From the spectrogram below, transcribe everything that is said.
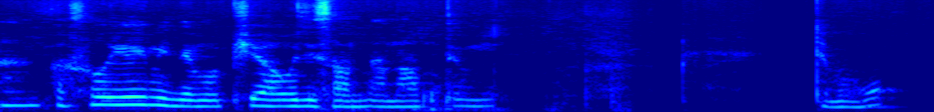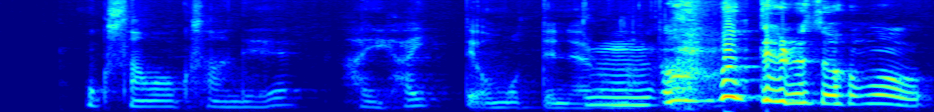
なんかそういう意味でもピュアおじさんだなって思う。でも、奥さんは奥さんで、はいはいって思ってんだろううん、な。思ってると思う。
